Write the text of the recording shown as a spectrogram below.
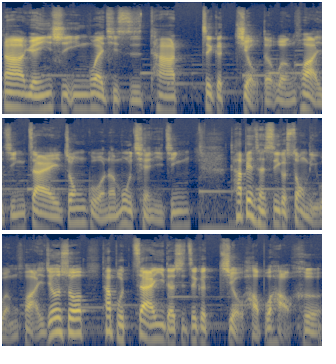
那原因是因为其实它这个酒的文化已经在中国呢，目前已经。它变成是一个送礼文化，也就是说，它不在意的是这个酒好不好喝，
